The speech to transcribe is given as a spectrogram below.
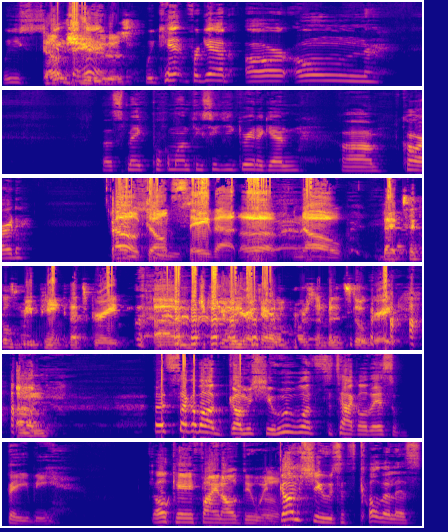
we skipped ahead. Gumshoos. We can't forget our own. Let's make Pokemon TCG great again. Um, card. Oh, don't Shoes. say that. Ugh, no. That tickles me pink. That's great. Um, you know you're a terrible person, but it's still great. Um, Let's talk about Gumshoe. Who wants to tackle this baby? Okay, fine, I'll do it. Ugh. Gumshoos, it's colorless.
